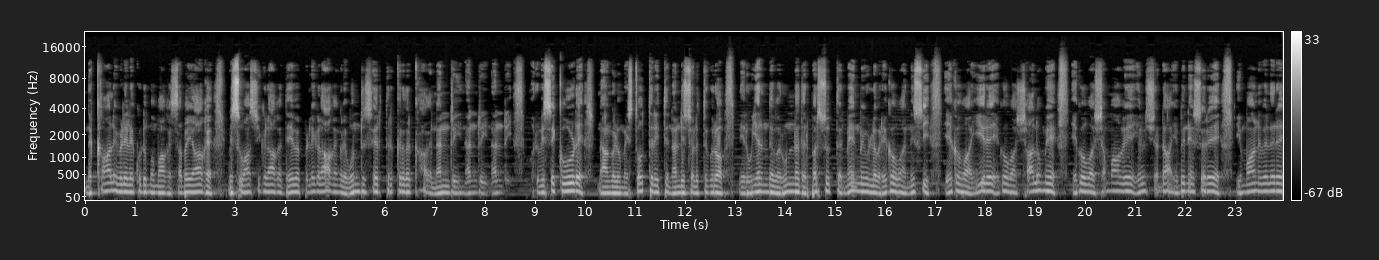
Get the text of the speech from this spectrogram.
இந்த காலை வேளையில குடும்பமாக சபையாக விசுவாசிகளாக தேவ பிள்ளைகளாக எங்களை ஒன்று சேர்த்திருக்கிறதற்காக நன்றி நன்றி நன்றி. ஒரு விசைக்கூட. நாங்கள் உம்மை ஸ்தோத்தரித்து நன்றி செலுத்துகிறோம். நீர் உயர்ந்தவர் உன்னதர் பரிசுத்தர் மேன்மை உள்ளவர் எகோவா நிசி எகோவா ஈரே எகோவா ஷாலுமே எகோவா ஷம்மாவே எல் ஷடா எபினேசரே இம்மானுவேலரே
